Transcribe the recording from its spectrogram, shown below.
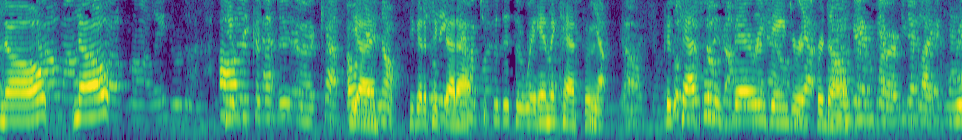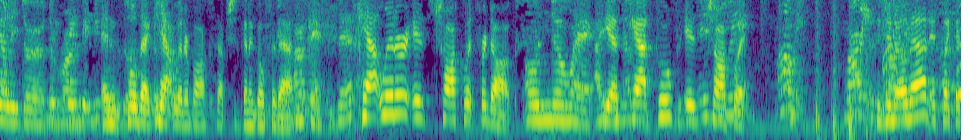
no, no. Molly. Oh, because of the uh, cat. Oh Yeah, yeah, no. you gotta pick that up. You have to put this away. And the cat food. Yeah. Because cat food is very dangerous yeah, for I'll dogs. give her like have a cat? really the the runs. And pull that cat Yeah. litter box up. She's going to go for that. Okay, this. Cat litter is chocolate for dogs. Oh no way! I yes, cat that. poop is Hey, chocolate. Julie? Molly. Molly. Did you know that? It's like a,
